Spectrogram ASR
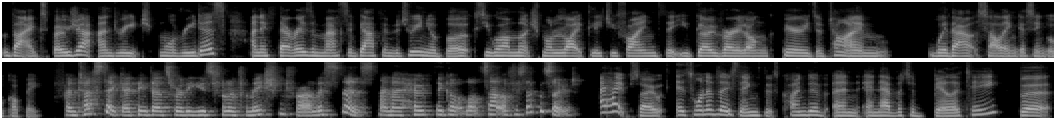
that exposure and reach more readers and if there is a massive gap in between your books you are much more likely to find that you go very long periods of time without selling a single copy. Fantastic. I think that's really useful information for our listeners. And I hope they got lots out of this episode. I hope so. It's one of those things that's kind of an inevitability, but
